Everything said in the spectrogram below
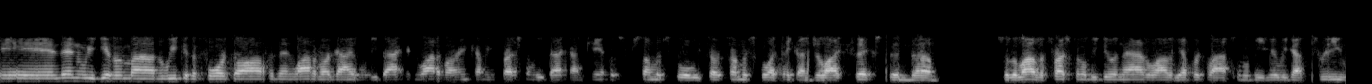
and then we give them uh, the week of the fourth off, and then a lot of our guys will be back, and a lot of our incoming freshmen will be back on campus for summer school. We start summer school, I think, on July 6th, and um, so a lot of the freshmen will be doing that. A lot of the upperclassmen will be here. We got three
